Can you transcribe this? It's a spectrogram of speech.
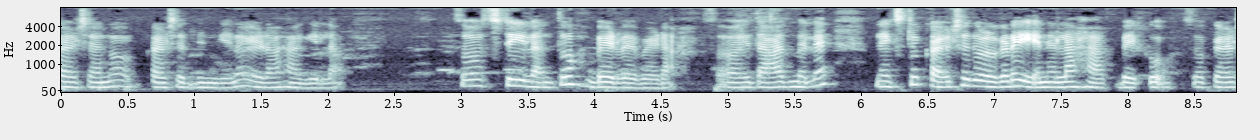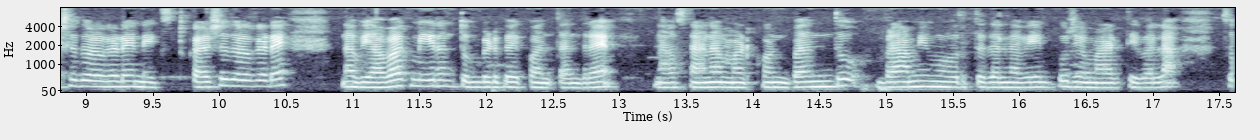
ಕಳಶನೂ, ಕಳಶದ ಬಿಂದಿಗೆನೂ ಇಡೋ ಹಾಗಿಲ್ಲ. ಸೊ ಸ್ಟೀಲ್ ಅಂತೂ ಬೇಡವೇ ಬೇಡ. ಸೊ ಇದಾದಮೇಲೆ ನೆಕ್ಸ್ಟು ಕಳಶದೊಳಗಡೆ ಏನೆಲ್ಲ ಹಾಕಬೇಕು? ಸೊ ಕಳಶದೊಳಗಡೆ ನೆಕ್ಸ್ಟ್ ಕಳಶದೊಳಗಡೆ ನಾವು ಯಾವಾಗ ನೀರನ್ನು ತುಂಬಿಡಬೇಕು ಅಂತಂದರೆ, ನಾವು ಸ್ನಾನ ಮಾಡ್ಕೊಂಡು ಬಂದು ಬ್ರಾಹ್ಮಿ ಮುಹೂರ್ತದಲ್ಲಿ ನಾವೇನು ಪೂಜೆ ಮಾಡ್ತೀವಲ್ಲ ಸೊ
